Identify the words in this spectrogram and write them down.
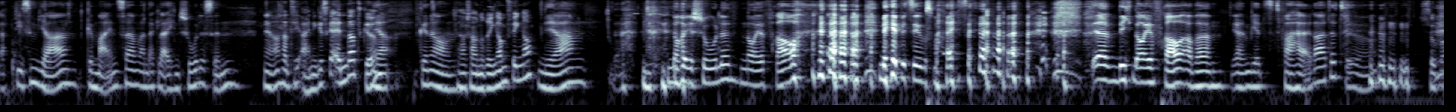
ab diesem Jahr gemeinsam an der gleichen Schule sind. Ja, es hat sich einiges geändert, gell? Ja, genau. Du hast auch einen Ring am Finger. Ja, neue Schule, neue Frau. nee, beziehungsweise ähm, nicht neue Frau, aber ähm, jetzt verheiratet. Ja, super.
